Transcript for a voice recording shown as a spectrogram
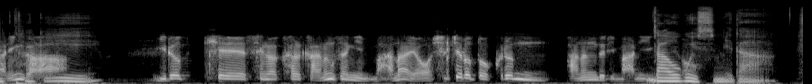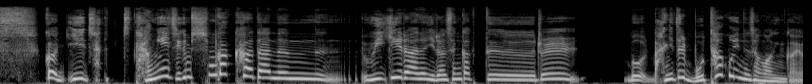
아닌가 물타기. 이렇게 생각할 가능성이 많아요. 실제로 또 그런 반응들이 많이 나오고 있고요. 있습니다. 그러니까 이 자- 당이 지금 심각하다는 위기라는 이런 생각들을 뭐 많이들 못 하고 있는 상황인가요?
